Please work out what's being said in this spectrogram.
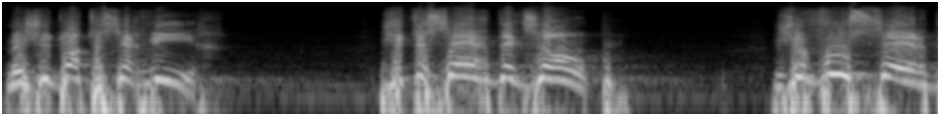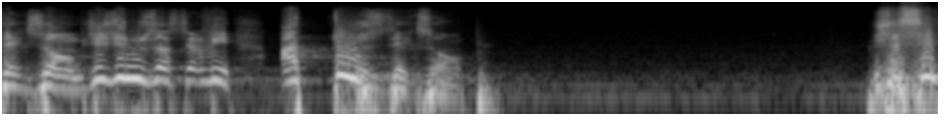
Mais je dois te servir. Je te sers d'exemple. Je vous sers d'exemple. Jésus nous a servi à tous d'exemple. Je ne suis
